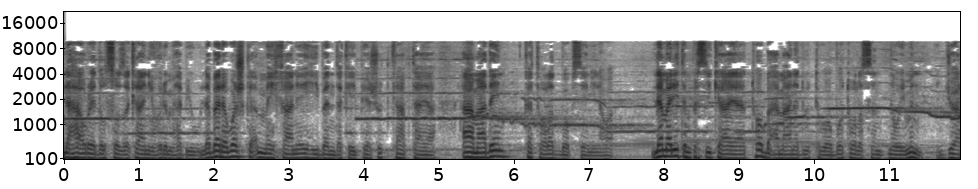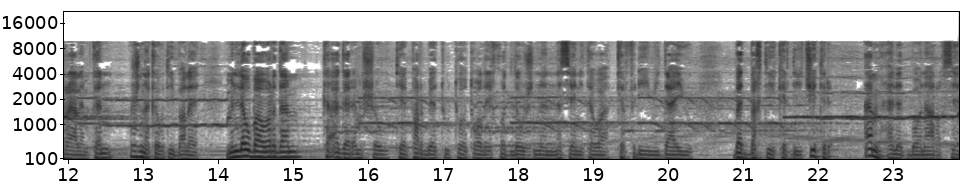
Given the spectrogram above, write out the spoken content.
لە هاوڕێ دڵسۆزەکانی هرم هەبی و لە بەر ئەوەش کە ئم مەیخانەیە هی بەندەکەی پێشووت کاپتایە ئامادەین کە تۆڵەت بۆ بسێنینەوە. لە مەریدم پرسی کە ئایا تۆ بە ئەمانەت وتووە بۆ تۆڵە سەندنەوەی من گوێڕایەڵێم بکەن؟ ژنەکە وتی بەڵێ من لەو باوەڕدام، کە ئەگەر ئەمشەو تێپەڕ بێت و تۆ تۆڵەی خۆت لەو ژنە نەسێنیتەوە کە فریوی دای و بەدبەختی کردی چیتر ئەم هەلەت بۆ ناڕەخسێ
